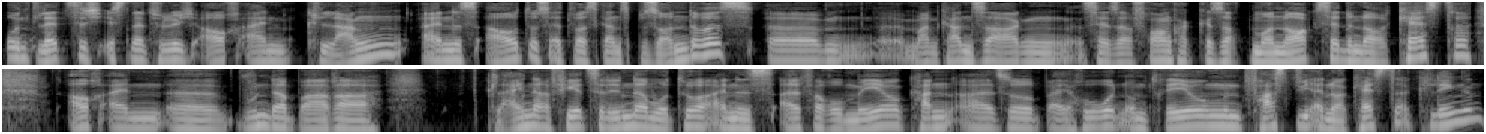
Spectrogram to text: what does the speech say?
Und letztlich ist natürlich auch ein Klang eines Autos etwas ganz Besonderes. Ähm, man kann sagen, César Franck hat gesagt, Monarque c'est un orchestre auch ein äh, wunderbarer kleiner Vierzylindermotor eines Alfa Romeo kann also bei hohen Umdrehungen fast wie ein Orchester klingen.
